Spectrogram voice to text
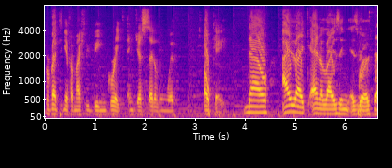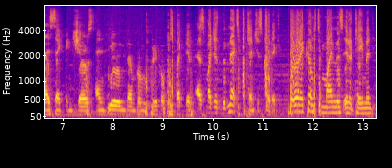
preventing it from actually being great and just settling with, okay. Now, I like analyzing as well as dissecting shows and viewing them from a critical perspective as much as the next pretentious critic. But when it comes to mindless entertainment,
